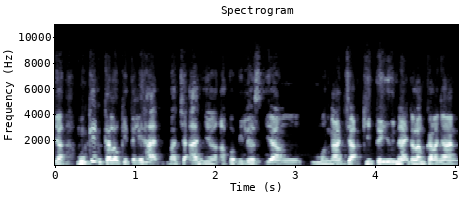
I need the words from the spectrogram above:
Ya, mungkin kalau kita lihat bacaannya apabila yang mengajak kita unite dalam kalangan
